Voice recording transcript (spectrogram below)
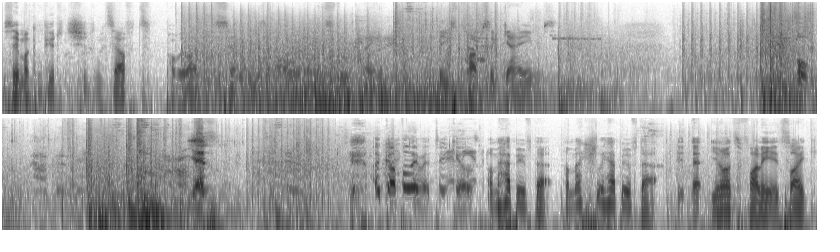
See, my computer shit itself. It's probably like seven years old, playing these types of games. Oh. Yes. I can't believe it. Two kills. I'm happy with that. I'm actually happy with that. It- uh, you know what's funny? It's like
